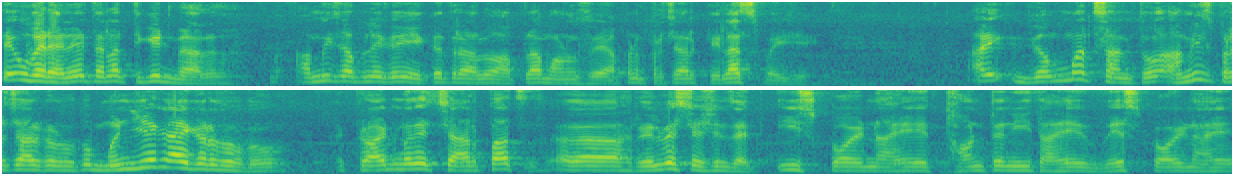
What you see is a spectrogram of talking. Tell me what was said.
ते उभे राहिले त्यांना तिकीट मिळालं. आम्हीच आपले काही एकत्र आलो आपला माणूस आहे आपण प्रचार केलाच पाहिजे. आणि गंमत सांगतो आम्हीच प्रचार करत होतो. म्हणजे काय करत होतो? क्रॉयडमध्ये चार पाच रेल्वे स्टेशन्स आहेत. ईस्ट क्रॉयडन आहे थॉन्टन इथ आहे वेस्ट क्रॉयडन आहे.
